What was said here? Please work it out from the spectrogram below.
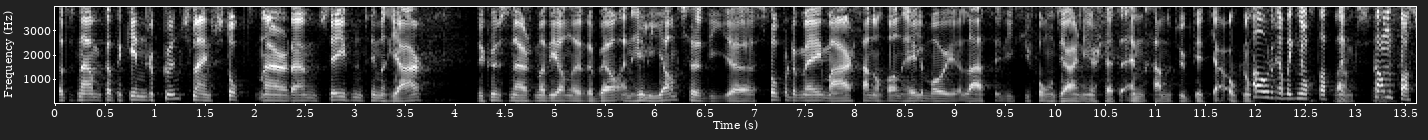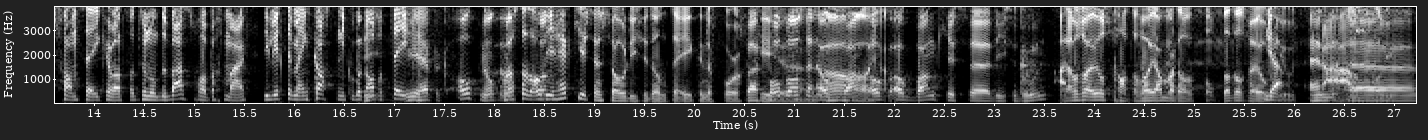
Dat is namelijk dat de kinderkunstlijn stopt na ruim 27 jaar. De kunstenaars Marianne Rebel en Hilly Jansen die, eh, stoppen ermee. Maar gaan nog wel een hele mooie laatste editie volgend jaar neerzetten. En gaan natuurlijk dit jaar ook nog Oh, daar heb ik nog dat eh, Langs, eh, canvas van zeker wat we toen op de basisschool hebben gemaakt. Die ligt in mijn kast en die kom ik Die, altijd tegen. die heb ik ook nog. Was dat al die hekjes en zo die ze dan tekenen vorige Bijvoorbeeld, keer? en ook, Oh, ja. ook, ook bankjes eh, die ze doen. Ah, dat was wel heel schattig. Wel jammer dat het stopt. Dat was wel heel Ja. cute. En ja,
